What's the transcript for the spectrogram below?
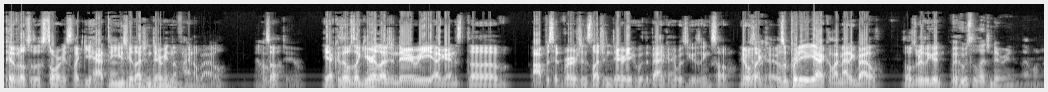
pivotal to the story. It's like you had to use your legendary in the final battle. Oh, So- damn. Yeah, because it was like your legendary against the opposite version's legendary who the bad guy was using. So it was like it was a pretty yeah climatic battle. So it was really good. But who's the legendary in that one?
